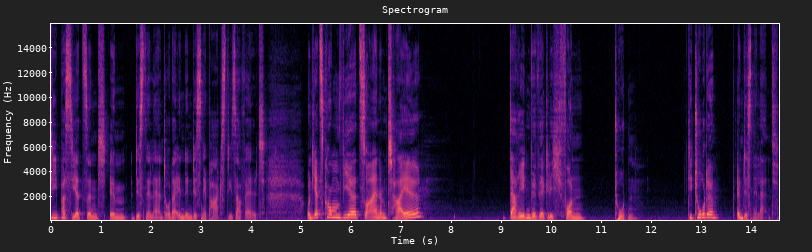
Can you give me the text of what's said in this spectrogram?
die passiert sind im Disneyland oder in den Disney Parks dieser Welt. Und jetzt kommen wir zu einem Teil, da reden wir wirklich von Toten. Die Tode im Disneyland.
